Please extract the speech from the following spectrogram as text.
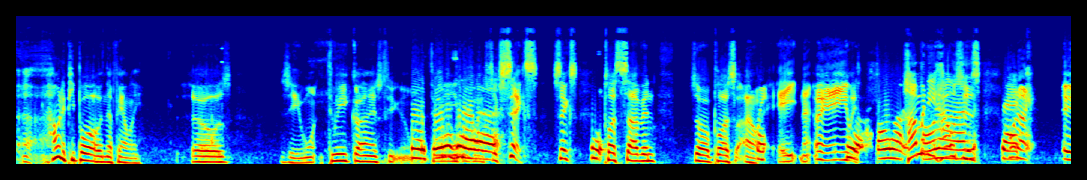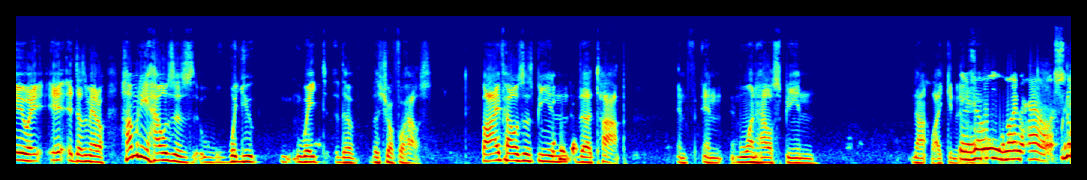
uh, how many people are in the family? Those, let's see, one, three guys, three, three, six, six, six plus seven. So plus, I don't know, Wait. eight, nine. uh, Anyways, on, how many hold on houses? Hold on. Anyway, it, it doesn't matter. How many houses would you rate the the show for house? Five houses being the top, and and one house being not liking it. There's it. only one house. No,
